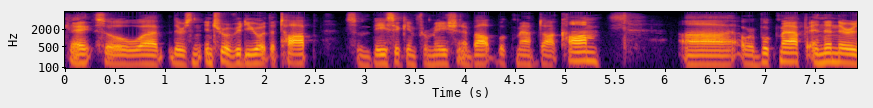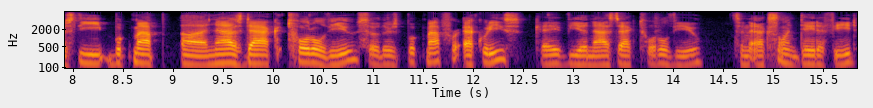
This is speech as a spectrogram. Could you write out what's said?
Okay, so uh, there's an intro video at the top, some basic information about bookmap.com uh, or bookmap, and then there's the bookmap uh, NASDAQ total view. So there's bookmap for equities, okay, via NASDAQ total view. It's an excellent data feed.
